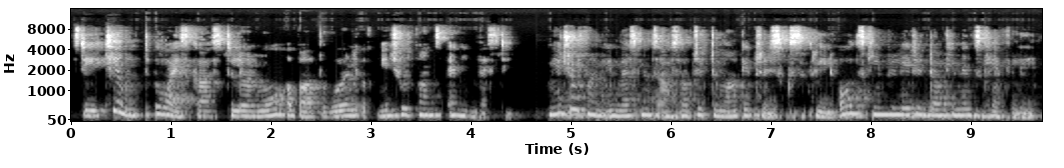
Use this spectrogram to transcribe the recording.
Stay tuned to the Wisecast to learn more about the world of mutual funds and investing. Mutual fund investments are subject to market risks. Read all scheme related documents carefully.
